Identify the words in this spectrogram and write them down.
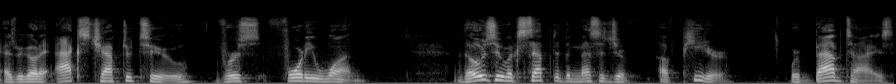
as we go to Acts chapter 2, verse 41, those who accepted the message of, of Peter were baptized,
